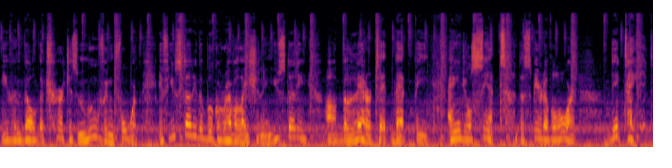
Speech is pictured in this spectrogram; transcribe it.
Even though the church is moving forward, if you study the book of Revelation and you study uh, the letter to, that the angel sent, the Spirit of the Lord dictated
